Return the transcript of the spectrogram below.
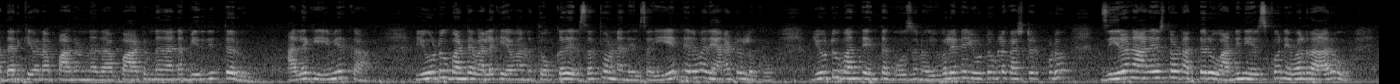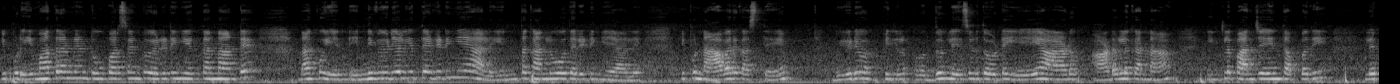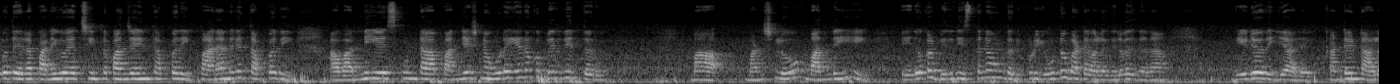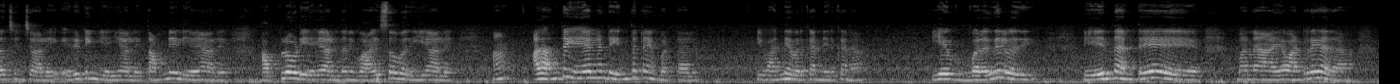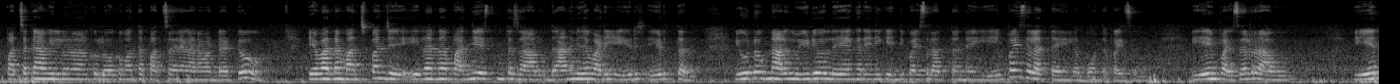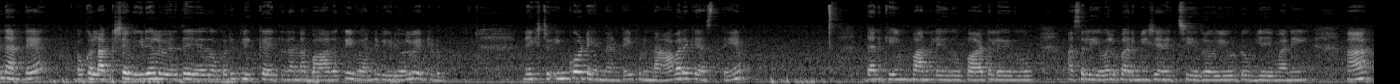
దానికి ఏమైనా పని ఉన్నదా పాట ఉన్నదా అన్న బిరిదిస్తారు అలాగే ఏమేరక యూట్యూబ్ అంటే వాళ్ళకి ఏమన్నా తొక్క తెలుసా తొండ తెలుసా? ఏం తెలియదు అనటోళ్ళకు యూట్యూబ్ అంతే ఎంత గోసనో ఎవరైనా యూట్యూబ్లో కష్టపడు జీరో నాలెడ్జ్ తోటి వస్తారు అన్నీ నేర్చుకొని ఎవరు రారు. ఇప్పుడు ఈ మాత్రం నేను టూ పర్సెంట్ ఎడిటింగ్ చేస్తానా అంటే నాకు ఎన్ని ఎన్ని వీడియోలు ఇస్తే ఎడిటింగ్ చేయాలి? ఎంత కళ్ళు పోతే ఎడిటింగ్ చేయాలి? ఇప్పుడు నా వరకు వస్తే వీడియో పిల్లలు పొద్దున్న లేచుడితోటే ఏ ఆడ ఆడోళ్ళ కన్నా ఇంట్లో పని చేయని తప్పది. లేకపోతే ఇలా పనికి వచ్చి ఇంట్లో పని చేయని తప్పది. పని అనేది తప్పది. అవన్నీ చేసుకుంటా పని చేసినా కూడా ఏదో ఒక బిరుదిస్తారు మా మనుషులు మంది ఏదో ఒక బిరుది ఇస్తూనే ఉంటారు. ఇప్పుడు యూట్యూబ్ అంటే వాళ్ళకి తెలియదు కదా. వీడియో తీయాలి కంటెంట్ ఆలోచించాలి ఎడిటింగ్ చేయాలి తమ్నేల్ చేయాలి అప్లోడ్ చేయాలి దాని వాయిస్ ఓవర్ ఇవ్వాలి అదంతా చేయాలంటే ఎంత టైం పట్టాలి? ఇవన్నీ ఎవరికన్నా ఇరకనా? ఎవరికి తెలియదు ఏంటంటే మన ఏమంటారు కదా పచ్చకామిళ్ళు నాకు లోకమంతా పచ్చగా కనబడ్డట్టు. ఏమన్నా మంచి పని చే ఏదన్నా పని చేసుకుంటే చాలు. దాని మీద పడి ఏడు ఏడుతారు యూట్యూబ్ నాలుగు వీడియోలు తీయంగానే నీకు ఎన్ని పైసలు వస్తున్నాయి ఏం పైసలు వస్తాయి ఇలా బొంద పైసలు? ఏం పైసలు రావు. ఏంటంటే ఒక లక్ష వీడియోలు పెడితే ఏదో ఒకటి క్లిక్ అవుతుంది అన్న బాధకు ఇవన్నీ వీడియోలు పెట్టడు. నెక్స్ట్ ఇంకోటి ఏంటంటే ఇప్పుడు నా వరకే వస్తే దానికి ఏం పని లేదు పాట లేదు. అసలు ఎవరు పర్మిషన్ ఇచ్చిర్రు యూట్యూబ్ చేయమని?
